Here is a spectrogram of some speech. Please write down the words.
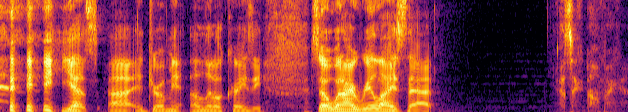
yes, uh, it drove me a little crazy. So when I realized that, I was like, oh my God.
